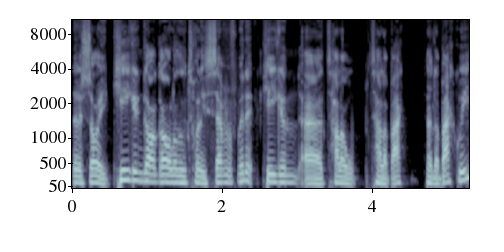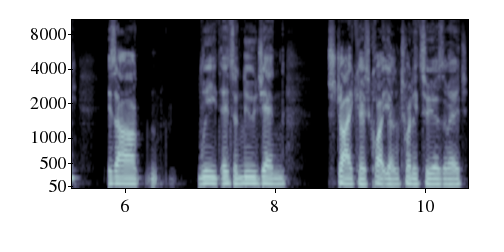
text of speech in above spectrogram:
no, sorry, Keegan got a goal on the 27th minute. Keegan uh, Talabakwi is our, it's a new gen striker. He's quite young, 22 years of age.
